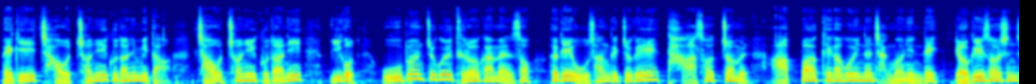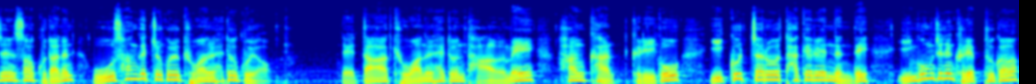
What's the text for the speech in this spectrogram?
백이 자오천이 구단입니다. 자오천이 구단이 이곳 5번 쪽을 들어가면서 흑의 우상기 쪽에 다섯 점을 압박해 가고 있는 장면인데 여기서 신진서 구단은 우상기 쪽을 교환을 해두고요. 네, 딱 교환을 해둔 다음에 한 칸 그리고 입구자로 타결을 했는데 인공지능 그래프가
